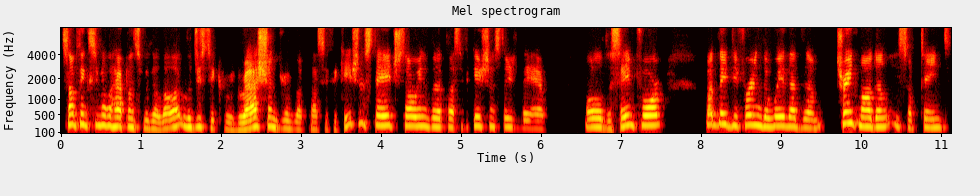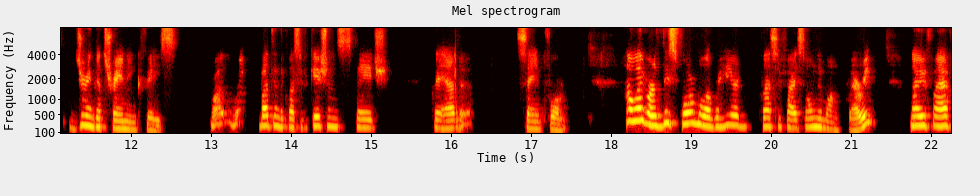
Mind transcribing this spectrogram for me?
Something similar happens with the logistic regression during the classification stage. So in the classification stage, they have all the same form, but they differ in the way that the trained model is obtained during the training phase. But in the classification stage, they have the same form. However, this formula over here classifies only one query. Now, if I have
